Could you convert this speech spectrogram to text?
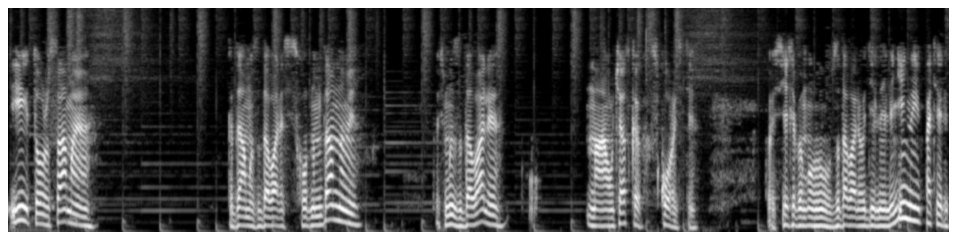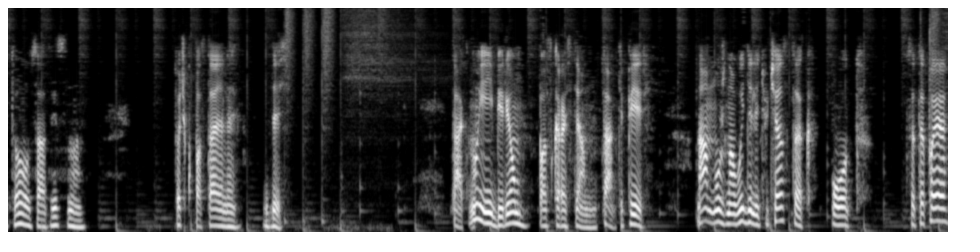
И то же самое, когда мы задавались исходными данными, то есть мы задавали на участках скорости. То есть если бы мы задавали отдельные линейные потери, то соответственно точку поставили здесь. Так, ну и берем по скоростям. Так, теперь нам нужно выделить участок от ЦТП,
